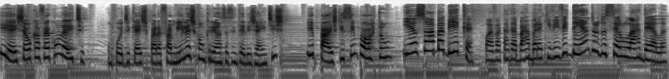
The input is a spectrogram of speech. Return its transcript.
e este é o Café com Leite, um podcast para famílias com crianças inteligentes e pais que se importam. E eu sou a Babica, o avatar da Bárbara que vive dentro do celular dela.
